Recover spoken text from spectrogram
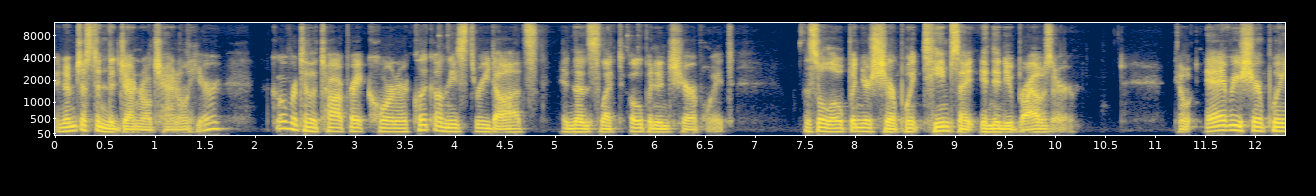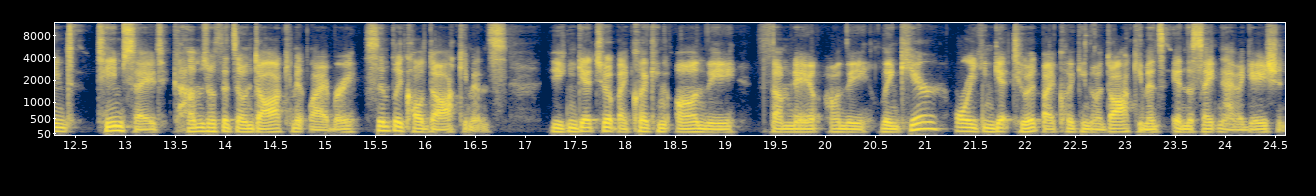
and I'm just in the general channel here, go over to the top right corner, click on these three dots, and then select Open in SharePoint. This will open your SharePoint team site in the new browser. Now, every SharePoint team site comes with its own document library, simply called Documents. You can get to it by clicking on the thumbnail on the link here, or you can get to it by clicking on Documents in the site navigation.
